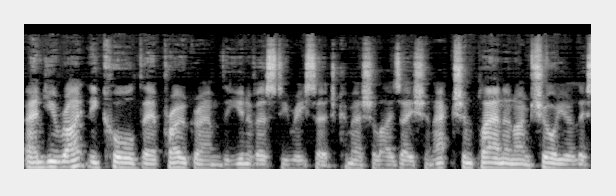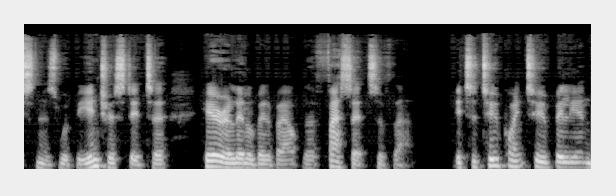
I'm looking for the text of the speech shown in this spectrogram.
And you rightly called their program the University Research Commercialization Action Plan. And I'm sure your listeners would be interested to hear a little bit about the facets of that. It's a $2.2 billion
